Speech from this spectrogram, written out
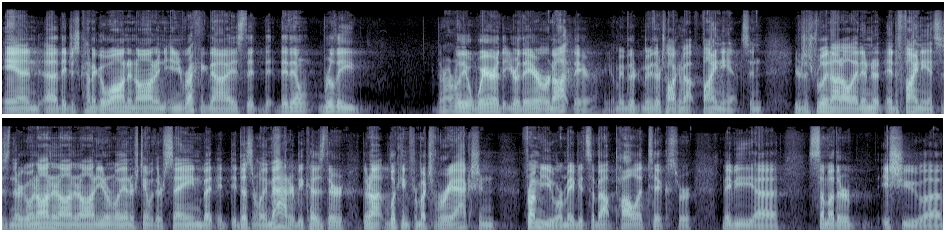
and uh, they just kind of go on and on, and, and you recognize that they don't really, they're not really aware that you're there or not there. You know, maybe, they're, maybe they're talking about finance, and you're just really not all that into, into, finances and they're going on and on and on. You don't really understand what they're saying, but it, it doesn't really matter because they're, they're not looking for much of a reaction from you, or maybe it's about politics or maybe uh, some other issue, uh,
